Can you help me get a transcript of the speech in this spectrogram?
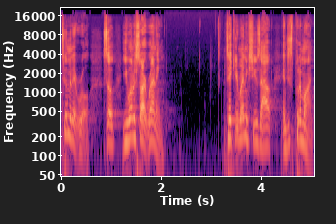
two minute rule. So you want to start running. Take your running shoes out and just put them on.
